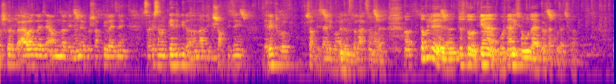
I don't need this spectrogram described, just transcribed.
उसहरूको आवाजलाई चाहिँ आउन नदिने उनीहरूको शक्तिलाई चाहिँ सकेसम्म केन्द्रीकृत हुन नदिने शक्ति चाहिँ धेरै ठुलो शक्तिशाली भयो जस्तो लाग्छ मलाई। तपाईँले जस्तो त्यहाँ भुटानी समुदायको एउटा कुरा छ र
